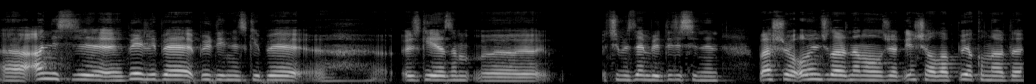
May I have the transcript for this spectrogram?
Ee, annesi belli ve bildiğiniz gibi e, Özge Yazım e, içimizden bir dizisinin başrol oyuncularından olacak. İnşallah bu yakınlarda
